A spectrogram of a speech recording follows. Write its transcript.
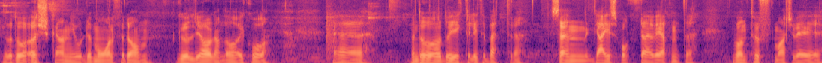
det var då Örskan gjorde mål för dem, guldjagande AIK. Eh, men då, då gick det lite bättre. Sen Gais borta, jag vet inte. Det var en tuff match. Vi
